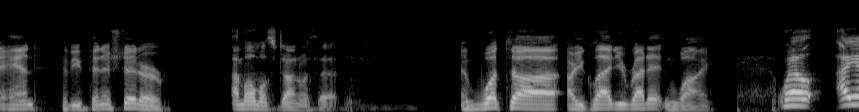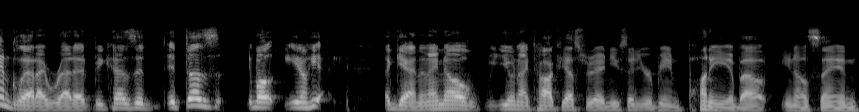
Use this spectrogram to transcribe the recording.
and have you finished it, or I'm almost done with it. and what? uh Are you glad you read it, and why? Well, I am glad I read it because it it does well, you know, he again, and I know you and I talked yesterday and you said you were being punny about, you know, saying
